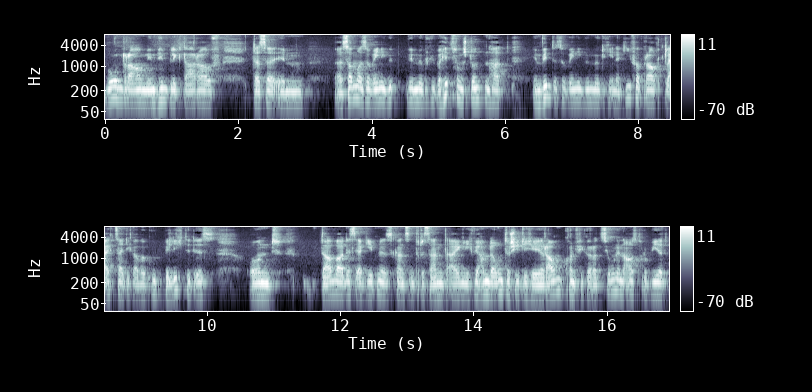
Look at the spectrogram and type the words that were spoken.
Wohnraum im Hinblick darauf, dass er im äh, Sommer so wenig wie möglich Überhitzungsstunden hat, im Winter so wenig wie möglich Energie verbraucht, gleichzeitig aber gut belichtet ist Und da war das Ergebnis ganz interessant eigentlich. Wir haben da unterschiedliche Raumkonfigurationen ausprobiert.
